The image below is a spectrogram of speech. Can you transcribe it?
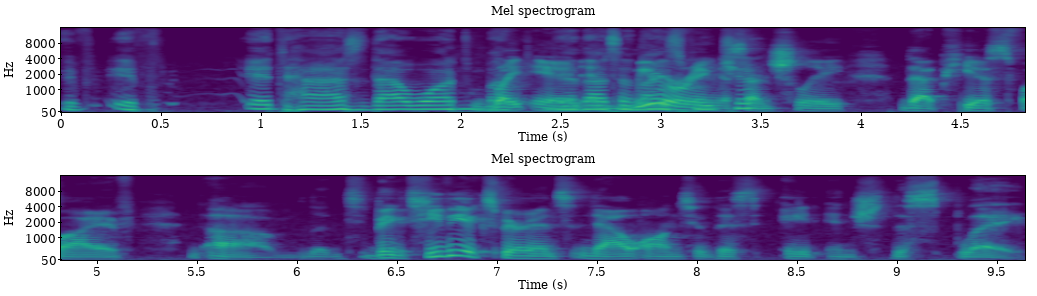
if if it has that one right in yeah, that's and a nice mirroring feature. essentially that PS5 um, big TV experience now onto this 8-inch display.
